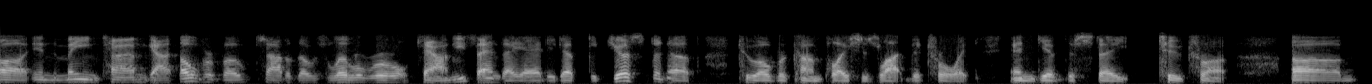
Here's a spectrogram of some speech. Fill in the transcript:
uh, in the meantime, got overvotes out of those little rural counties, and they added up to just enough to overcome places like Detroit and give the state to Trump. Um,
